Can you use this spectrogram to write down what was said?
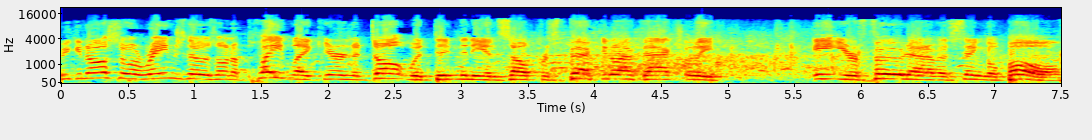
we can also arrange those on a plate like you're an adult with dignity and self respect. You don't have to actually eat your food out of a single bowl.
